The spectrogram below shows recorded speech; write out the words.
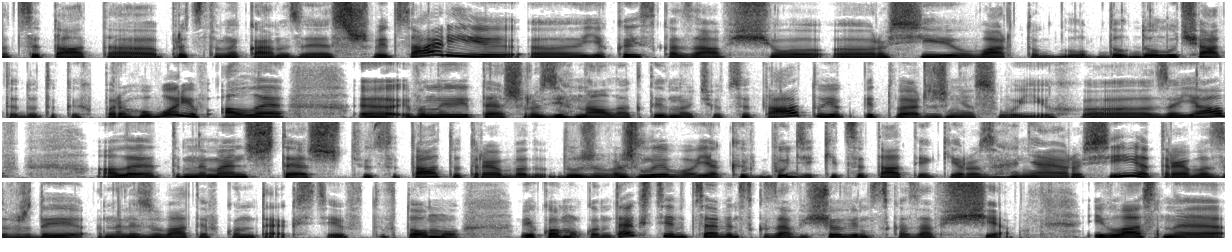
е, цитата представника МЗС Швейцарії, е, який сказав, що Росію варто було б долучати до таких переговорів, але вони теж розігнали активно цю цитату як підтвердження своїх заяв. Але тим не менш, теж цю цитату треба дуже важливо, як і в будь-які цитати, які розганяє Росія, треба завжди аналізувати в контексті, в тому, в якому контексті це він сказав, і що він сказав ще. І власне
